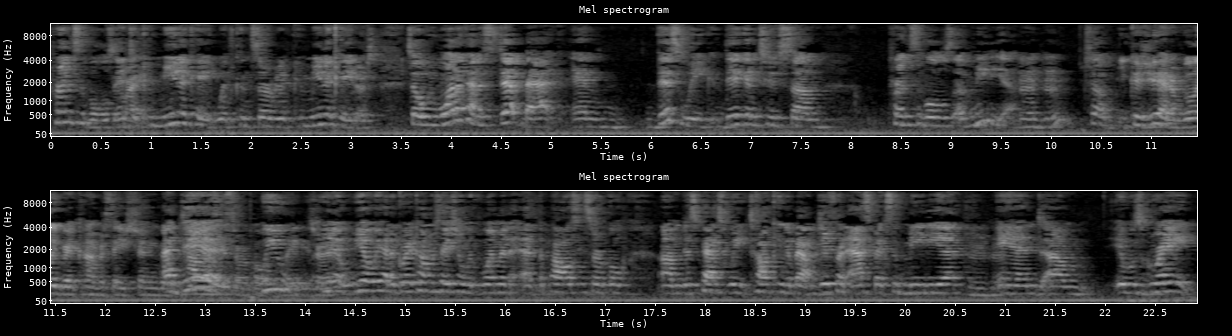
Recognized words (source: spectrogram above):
principles and Right. to communicate with conservative communicators. So we want to kind of step back and this week dig into some principles of media. Mm-hmm. So Because you had a really great conversation with I the policy did. circle We, ladies, right? yeah, yeah, we had a great conversation with women at the Policy Circle um, this past week, talking about different aspects of media, Mhm. and um, it was great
